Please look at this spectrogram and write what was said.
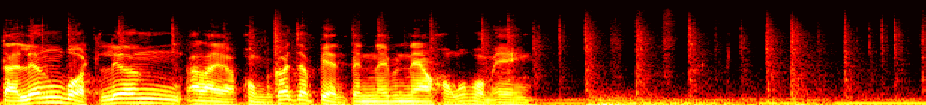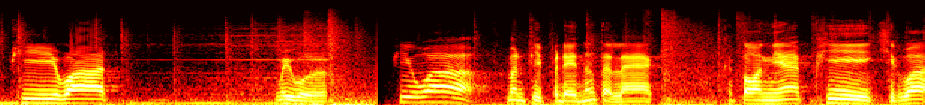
แต่เรื่องบทเรื่องอะไรอะผมก็จะเปลี่ยนเป็นในแนวของพวกผมเอง พี่ว่าไม่ work พี่ว่ามันผิดประเด็นตั้งแต่แรก ตอนเนี้ยพี่คิดว่า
